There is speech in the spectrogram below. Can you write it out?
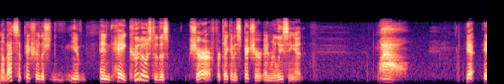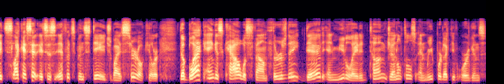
Now that's a picture of the you know, and hey, kudos to this sheriff for taking this picture and releasing it. Wow. Yeah, it's like I said, it's as if it's been staged by a serial killer. The black Angus cow was found Thursday, dead and mutilated, tongue, genitals, and reproductive organs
